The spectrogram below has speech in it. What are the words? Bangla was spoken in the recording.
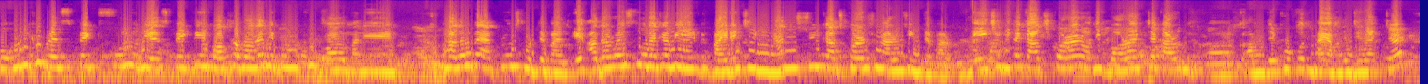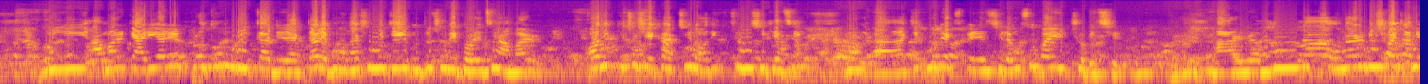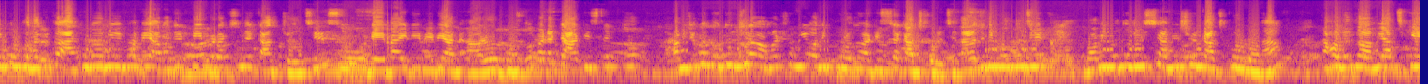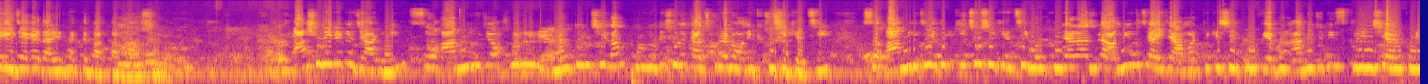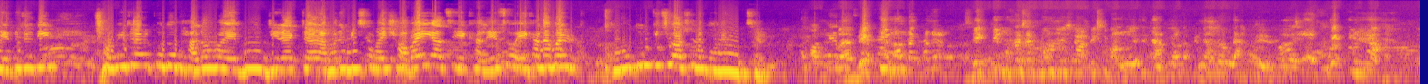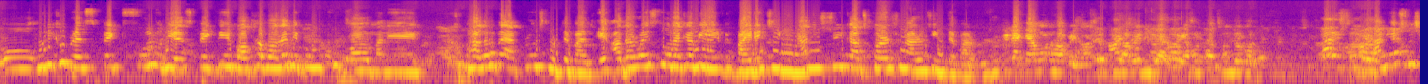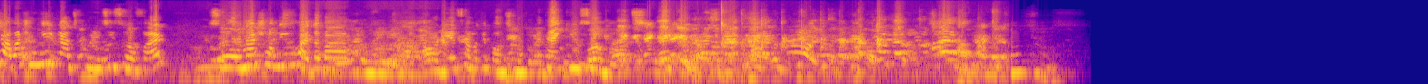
উনি খুব রেসপেক্টফুল রেসপেক্ট দিয়ে কথা বলেন এবং খুব মানে খুব ভালোভাবে অ্যাপ্রোচ করতে পারেন। আদারওয়াইজ তো ওনাকে আমি এর বাইরে চিনি না, নিশ্চয়ই কাজ করার সময় আরও চিনতে পারব। এই ছবিতে কাজ করার অনেক বড় একটা কারণ আমাদের খোকন ভাই, আমাদের ডিরেক্টর উনি আমার ক্যারিয়ারের প্রথম রিকা ডিরেক্টর এবং ওনার সঙ্গে যেই দুটো ছবি করেছি, আমার অনেক কিছু শেখার ছিল, অনেক কিছু আমি শিখেছি এবং একটা গুড এক্সপিরিয়েন্স ছিল এবং সুপার হিট ছবি ছিল। আর মুন্না, ওনার বিষয়টা আমি বলব না এখনও আমি এইভাবে আমাদের প্রি প্রোডাকশনের কাজ চলছে so day by day maybe আমি আরও বুঝব বাট একটা আর্টিস্টের তো, আমি যখন নতুন ছিলাম, আমার সঙ্গে অনেক পুরোনো আর্টিস্টরা কাজ করেছে। তারা যদি বলতো যে নতুন আমি সঙ্গে কাজ করব না, তাহলে তো আমি আজকে এই জায়গায় দাঁড়িয়ে থাকতে পারতাম না আসলে। আসলে এটা একটা জার্নি সো আমি যখন নতুন ছিলাম সঙ্গে কাজ করে আমি অনেক কিছু শিখেছি। সো আমি যেহেতু কিছু শিখেছি, নতুন যারা আসবে, আমিও চাই যে আমার থেকে শিখুক, এবং আমি যদি স্ক্রিন শেয়ার করি, এতে যদি ছবিটার কোনো ভালো হয় এবং ডিরেক্টর আমাদের মিশা ভাই সবাই আছে এখানে তো এখানে আমার নতুন কিছু আসলে মনে হচ্ছে না। ব্যক্তি মনটা খানের ব্যক্তি মনটা কোন জিনিসটা আমার বেশি ভালো লেগেছে যার কারণে আপনি ডাক্তার ডাক্তার ব্যক্তি মনটা ও উনি খুব রেসপেক্টফুল উনি রেসপেক্ট দিয়ে কথা বলেন এবং খুব মানে খুব ভালোভাবে অ্যাপ্রোচ করতে পারেন। আদারওয়াইজ তো ওনাকে আমি এর বাইরে চিনি না নিশ্চয়ই কাজ করার সময় আরও চিনতে পারব। ছুটিটা কেমন হবে? দর্শক কীভাবে নিবে? আর কেমন পছন্দ করবে? আমি আসলে সবার সঙ্গেই কাজ করেছি সোফার সো ওনার সঙ্গেও হয়তো বা অডিয়েন্স আমাকে পছন্দ করবে। Thank you so much thank you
